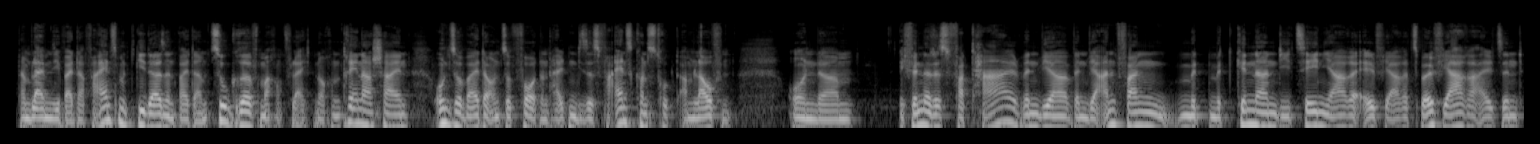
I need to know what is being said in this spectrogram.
Dann bleiben die weiter Vereinsmitglieder, sind weiter im Zugriff, machen vielleicht noch einen Trainerschein und so weiter und so fort und halten dieses Vereinskonstrukt am Laufen. Und ähm, ich finde das fatal, wenn wir, wenn wir anfangen mit, mit Kindern, die zehn Jahre, elf Jahre, zwölf Jahre alt sind,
